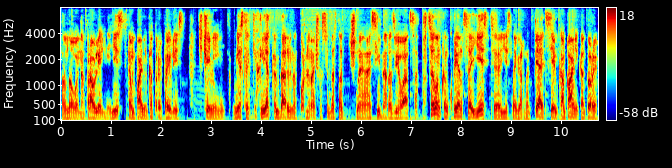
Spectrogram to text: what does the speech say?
новое направление. Есть компании, которые появились в течение там, нескольких лет, когда рынок уже начался достаточно сильно развиваться. В целом конкуренция есть. Есть, наверное, 5-7 компаний, которые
